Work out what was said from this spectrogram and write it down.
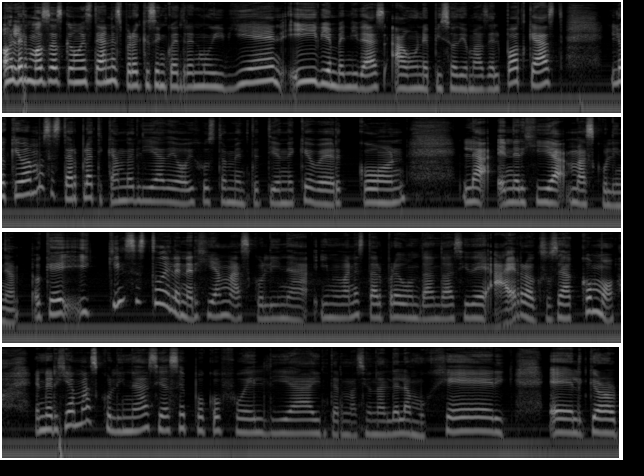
Hola hermosas, ¿cómo están? Espero que se encuentren muy bien y bienvenidas a un episodio más del podcast. Lo que vamos a estar platicando el día de hoy justamente tiene que ver con la energía masculina, ¿ok? ¿Y qué es esto de la energía masculina? Y me van a estar preguntando así de, ay Rox, o sea, ¿cómo? Energía masculina, si hace poco fue el Día Internacional de la Mujer y el Girl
